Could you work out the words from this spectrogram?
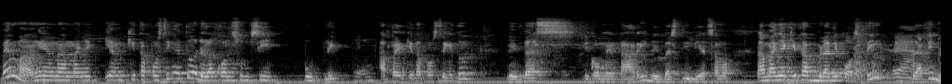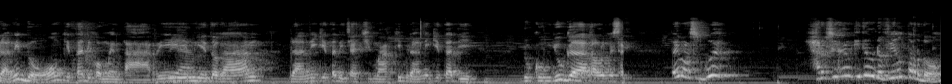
memang yang namanya yang kita posting itu adalah konsumsi publik. Hmm. Apa yang kita posting itu bebas dikomentari, bebas dilihat sama namanya kita berani posting, Ya. berarti berani dong kita dikomentarin Iya. gitu kan. Berani kita dicaci maki, berani kita didukung juga kalau misalnya. Tapi maksud gue harusnya kan kita udah filter dong,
